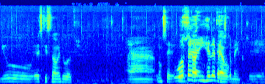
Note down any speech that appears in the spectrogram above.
e o. Eu esqueci o nome do outro. Ah, não sei. O outro é irrelevante é o- também, porque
